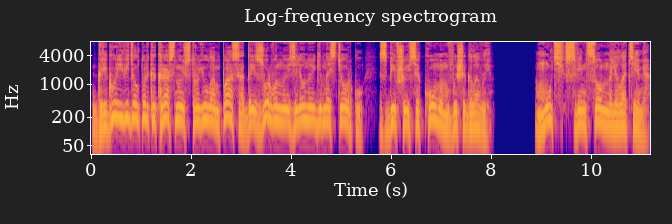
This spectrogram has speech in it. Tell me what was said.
Григорий видел только красную струю лампаса да изорванную зеленую гимнастерку, сбившуюся комом выше головы. Муть свинцом налила темя.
